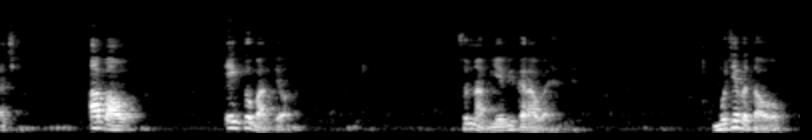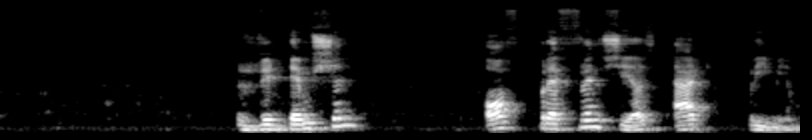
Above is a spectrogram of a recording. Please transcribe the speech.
अच्छा अब आओ। एक दो बातें और। सुनना ये भी करा हुआ है मुझे बताओ redemption of preference shares at premium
